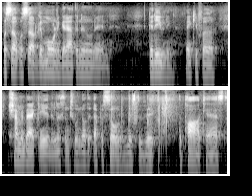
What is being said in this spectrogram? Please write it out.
What's up? What's up? Good morning, good afternoon, and good evening. Thank you for chiming back in and listening to another episode of Mr. Vic, the podcast.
